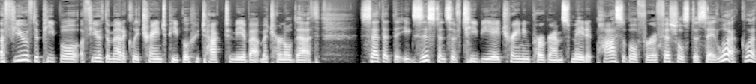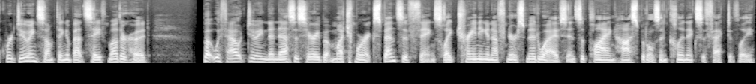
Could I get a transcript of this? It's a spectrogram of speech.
A few of the people, a few of the medically trained people who talked to me about maternal death said that the existence of TBA training programs made it possible for officials to say, look, look, we're doing something about safe motherhood. But without doing the necessary but much more expensive things like training enough nurse midwives and supplying hospitals and clinics effectively.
